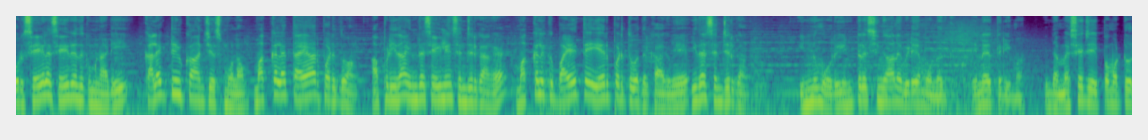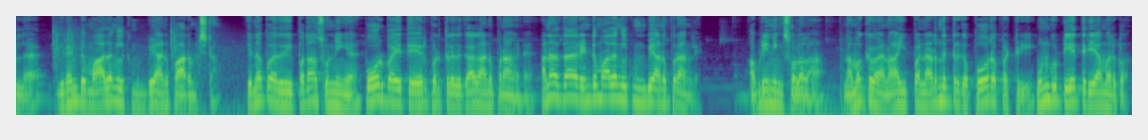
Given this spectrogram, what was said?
ஒரு செயலை செய்யறதுக்கு முன்னாடி கலெக்டிவ் கான்சியஸ் மூலம் மக்களை தயார்படுத்துவாங்க. அப்படிதான் இந்த செயலையும் செஞ்சிருக்காங்க. மக்களுக்கு பயத்தை ஏற்படுத்துவதற்காகவே இதை செஞ்சிருக்காங்க. இன்னும் ஒரு இன்ட்ரெஸ்டிங்கான விடயம் ஒன்று இருக்கு. என்ன தெரியுமா? இந்த மெசேஜை இப்போ மட்டும் இல்லை இரண்டு மாதங்களுக்கு முன்பே அனுப்ப ஆரம்பிச்சிட்டாங்க. என்னப்பா அது இப்போ தான் சொன்னீங்க? போர் பயத்தை ஏற்படுத்துறதுக்காக அனுப்புகிறாங்கன்னு ஆனால் அதான் ரெண்டு மாதங்களுக்கு முன்பே அனுப்புகிறாங்களே அப்படின்னு நீங்கள் சொல்லலாம். நமக்கு வேணா இப்போ நடந்துட்டு இருக்க போரை பற்றி முன்கூட்டியே தெரியாமல் இருக்கலாம்.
